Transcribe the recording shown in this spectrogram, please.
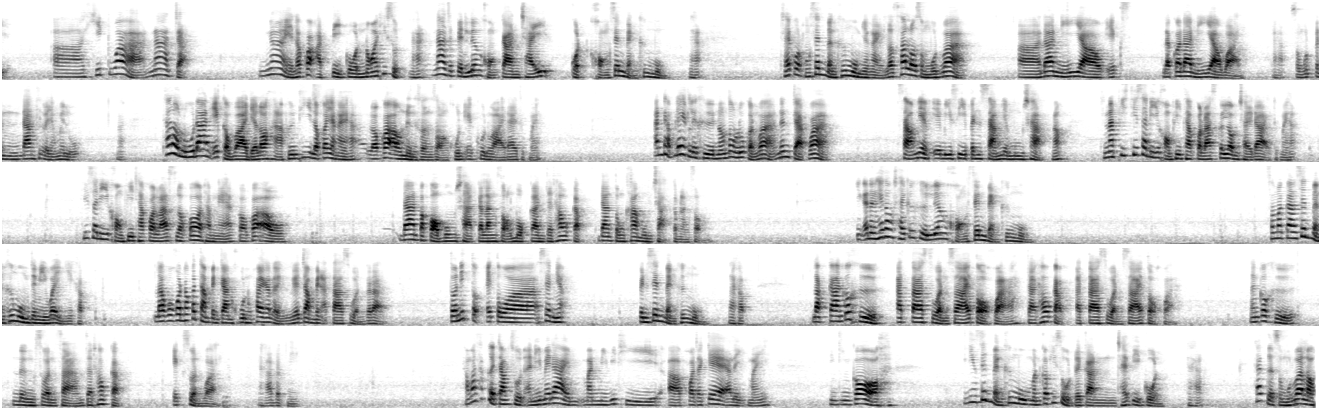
คิดว่าน่าจะง่ายแล้วก็อัดตีโกนน้อยที่สุดนะฮะน่าจะเป็นเรื่องของการใช้กฎของเส้นแบ่งครึ่งมุมนะฮะใช้กฎของเส้นแบ่งครึ่งมุมยังไง แล้วถ้าเราสมมุติว่าด้านนี้ยาว x แล้วก็ด้านนี้ยาว y นะฮะสมมุติเป็นด้านที่เรายังไม่รู้ ถ้าเรารู้ด้าน x กับ y เดี๋ยวเราหาพื้นที่เราก็ยังไงฮะ เราก็เอา1ส่วน2คูณ x คูณ y ได้ถูกไหม อันดับแรกเลยคือน้องต้องรู้ก่อนว่า เนื่องจากว่าสามเหลี่ยม ABC เป็นสามเหลี่ยมมุมฉากเนาะ ฉะนั้นทฤษฎีของพีทาโกรัสก็ย่อมใช้ได้ถูกไหมฮะ ทฤษฎีของพีทาโกรัสเราก็ทำไงฮะก็ก็เอาด้านประกอบมุมฉากกำลังสองบวกกันจะเท่ากับด้านตรงข้ามมุมฉากกำลังสอง อีกอันนึงที่ต้องใช้ก็คือเรื่องของเส้นแบ่งครึ่งมุม สมการเส้นแบ่งครึ่งมุมจะมีว่าอย่างนี้ครับ เราก็คนเราก็จำเป็นการคูณไขว้กันเลยหรือจำเป็นอัตราส่วนก็ได้ ตัวนี้ตัวไอตัวเส้นเนี้ยเป็นเส้นแบ่งครึ่งมุมนะครับ หลักการก็คืออัตราส่วนซ้ายต่อขวาจะเท่ากับอัตราส่วนซ้ายต่อขวา นั่นก็คือ1ส่วน3จะเท่ากับ x ส่วน y นะครับแบบนี้ถามว่าถ้าเกิดจำสูตรอันนี้ไม่ได้มันมีวิธีอพอจะแก้อะไรอีกไหม จริงๆก็ จริงๆเส้นแบ่งครึ่งมุมมันก็พิสูจน์โดยการใช้ตีโกณนะครับถ้าเกิดสมมุติว่าเรา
